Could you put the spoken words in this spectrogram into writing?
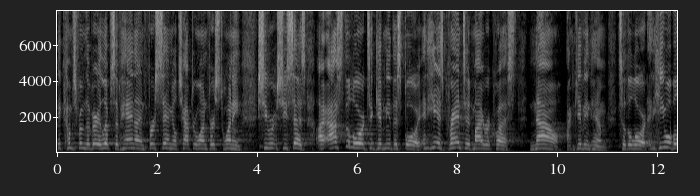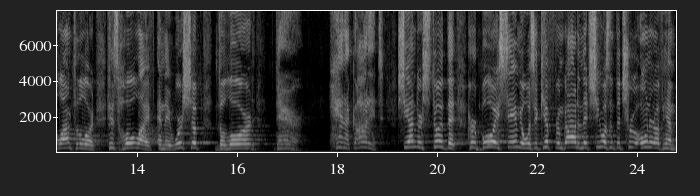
it comes from the very lips of Hannah in 1 Samuel chapter 1 verse 20. She, she says, I asked the Lord to give me this boy, and he has granted my request. Now I'm giving him to the Lord, and he will belong to the Lord his whole life. And they worship the Lord there. Hannah got it. She understood that her boy Samuel was a gift from God and that she wasn't the true owner of him.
